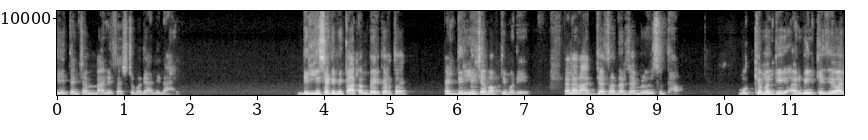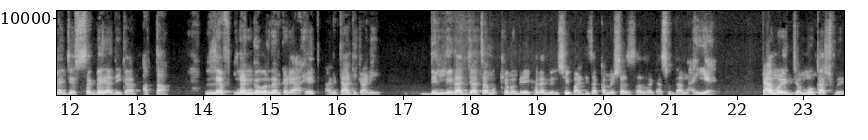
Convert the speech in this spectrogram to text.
हे त्यांच्या मॅनिफेस्टोमध्ये आलेलं आहे. दिल्लीसाठी मी का कंपेअर करतोय? कारण दिल्लीच्या बाबतीमध्ये त्याला राज्याचा दर्जा मिळून सुद्धा मुख्यमंत्री अरविंद केजरीवाल यांचे सगळे अधिकार आता लेफ्टनंट गव्हर्नरकडे आहेत आणि त्या ठिकाणी दिल्ली राज्याचा मुख्यमंत्री एखाद्या म्युन्सिपाल्टीचा कमिशनर असल्यासारखा सुद्धा नाहीये. त्यामुळे जम्मू काश्मीर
